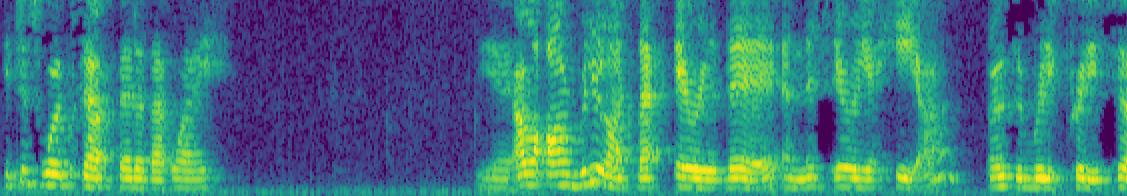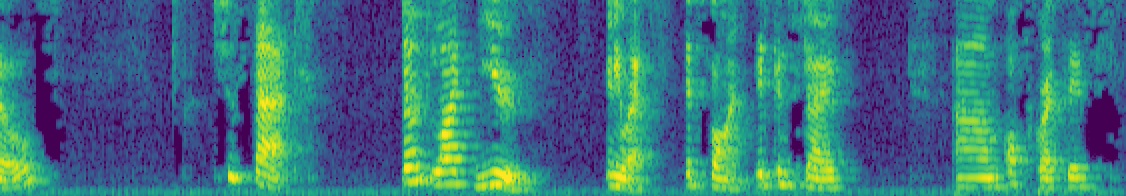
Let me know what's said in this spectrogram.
It just works out better that way. Yeah, I, I really like that area there and this area here. Those are really pretty cells. It's just that don't like you. Anyway, it's fine. It can stay. Um, I'll scrape this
